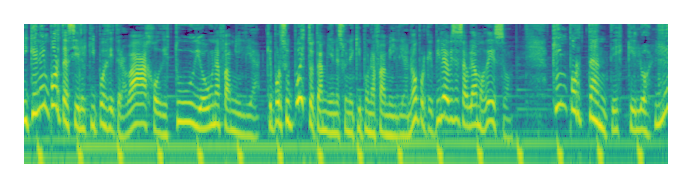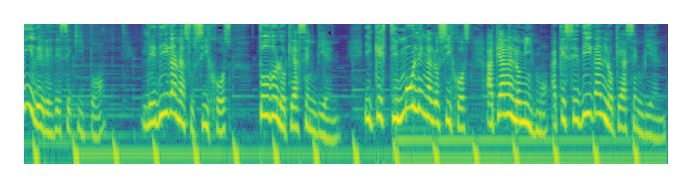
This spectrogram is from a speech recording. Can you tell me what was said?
Y que no importa si el equipo es de trabajo, de estudio o una familia, que por supuesto también es un equipo, una familia, ¿no? Porque pila a veces hablamos de eso. Qué importante es que los líderes de ese equipo le digan a sus hijos todo lo que hacen bien y que estimulen a los hijos a que hagan lo mismo, a que se digan lo que hacen bien.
